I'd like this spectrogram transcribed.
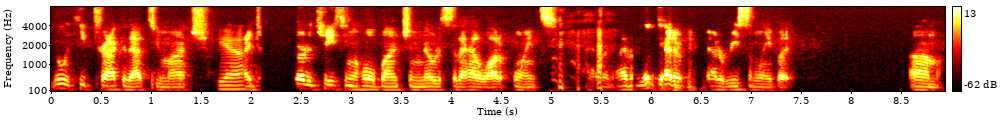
really keep track of that too much. Yeah. I just started chasing a whole bunch and noticed that I had a lot of points. I, haven't, I, haven't, looked at it at it recently, but um,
